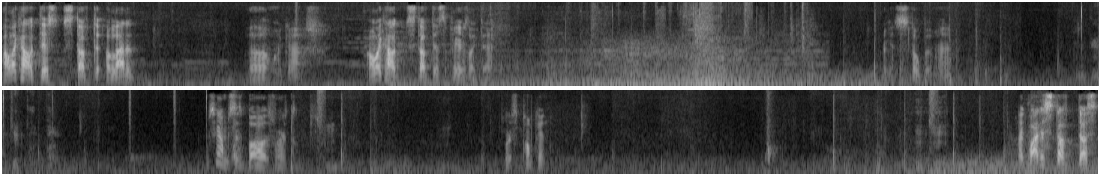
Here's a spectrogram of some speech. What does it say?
I don't like how this stuff, a lot of. Oh my gosh. I don't like how stuff disappears like that. Freaking stupid, man. Let's see how much this ball is worth. Hmm? Or this pumpkin. Like, why does stuff does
